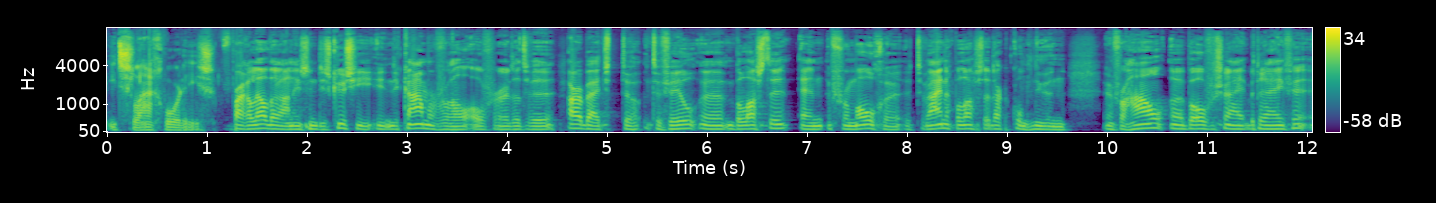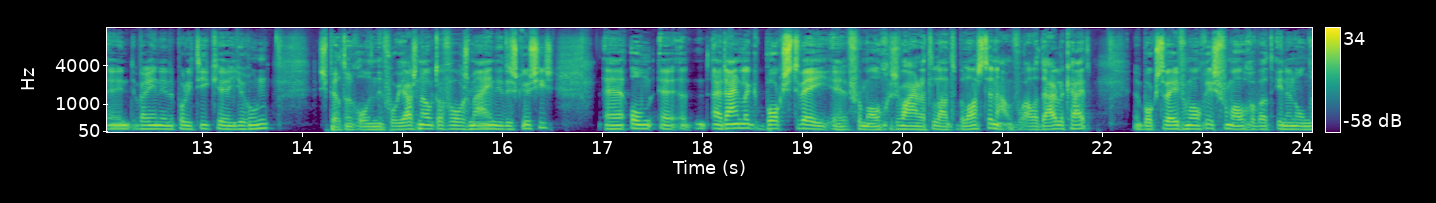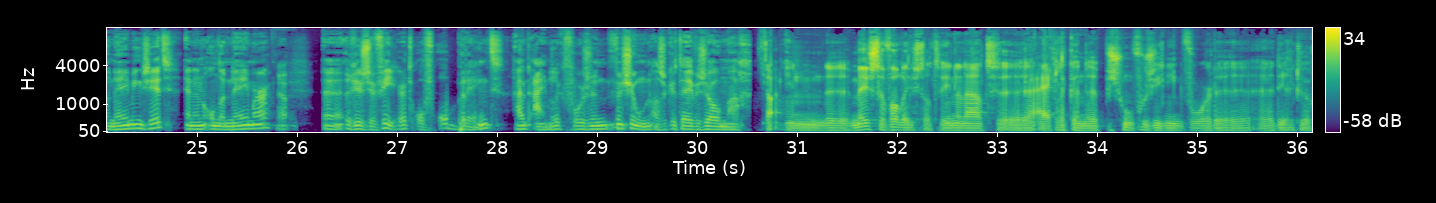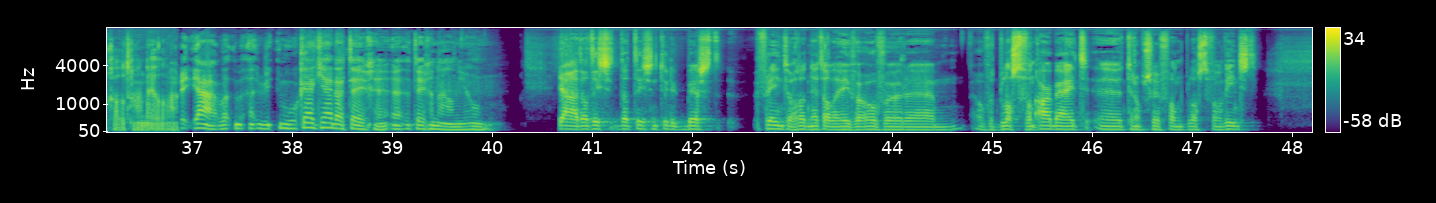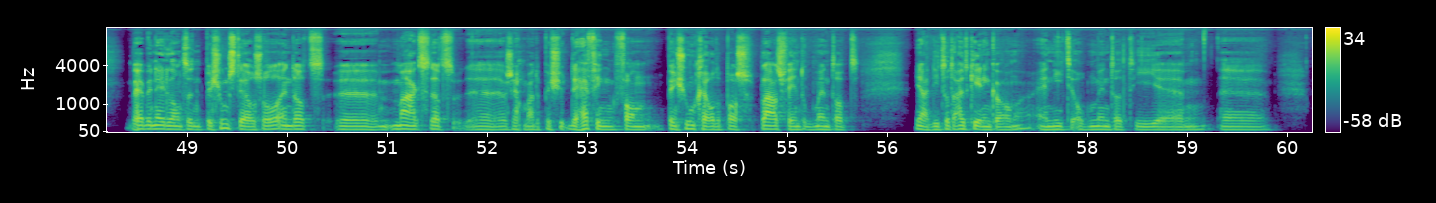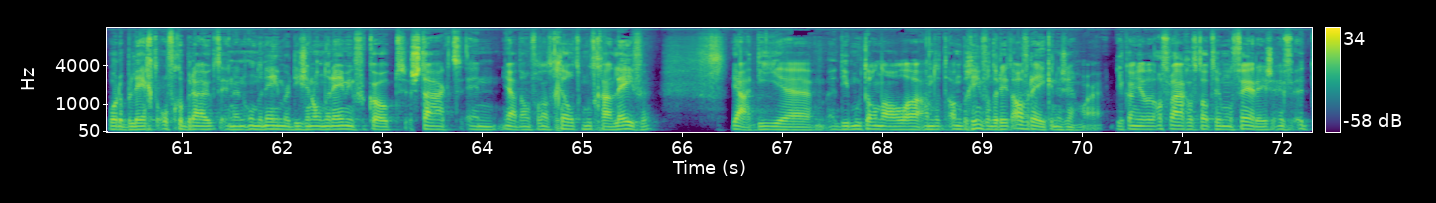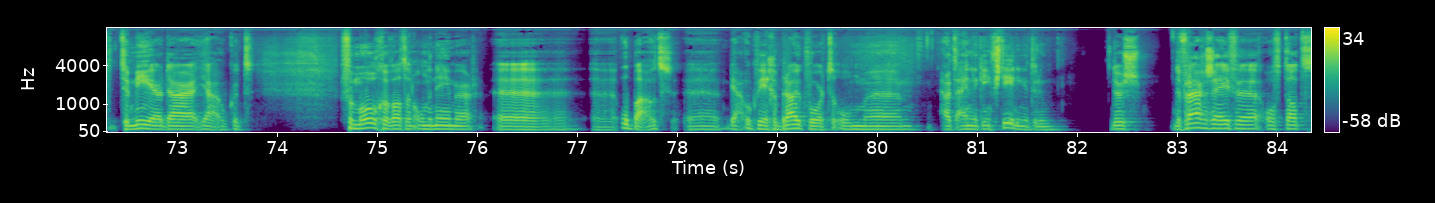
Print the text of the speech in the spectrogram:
iets slaag geworden is. Parallel daaraan is een discussie in de Kamer vooral over dat we arbeid te, te veel belasten en vermogen te weinig belasten. Daar komt nu een, een verhaal boven bedrijven, waarin in de politiek, Jeroen, speelt een rol in de voorjaarsnota volgens mij in de discussies. Uh, om uh, uiteindelijk box 2 uh, vermogen zwaarder te laten belasten. Nou, voor alle duidelijkheid. Een box 2 vermogen is vermogen wat in een onderneming zit. En een ondernemer ja. reserveert of opbrengt uiteindelijk voor zijn pensioen. Als ik het even zo mag. Ja, in de meeste gevallen is dat inderdaad eigenlijk een pensioenvoorziening voor de directeur groot aandeel. Ja, wat, hoe kijk jij daar tegen, tegenaan, Jeroen? Ja, dat is, dat is natuurlijk best vreemd. We hadden het net al even over, uh, over het belasten van arbeid uh, ten opzichte van het belasten van winst. We hebben in Nederland een pensioenstelsel en dat uh, maakt dat zeg maar de, de heffing van pensioengelden pas plaatsvindt op het moment dat ja, die tot uitkering komen. En niet op het moment dat die ehm, worden belegd of gebruikt en een ondernemer die zijn onderneming verkoopt, staakt en ja, dan van het geld moet gaan leven ja, die, uh, die moet dan al uh, aan, het, aan het begin van de rit afrekenen, zeg maar. Je kan je afvragen of dat helemaal fair is. En te meer daar ja, ook het vermogen wat een ondernemer uh, opbouwt, ja, ook weer gebruikt wordt om uiteindelijk investeringen te doen. Dus de vraag is even of dat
